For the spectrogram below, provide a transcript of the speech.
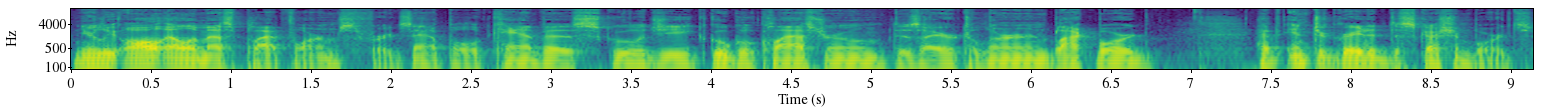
Nearly all LMS platforms, for example, Canvas, Schoology, Google Classroom, Desire2Learn, Blackboard, have integrated discussion boards.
